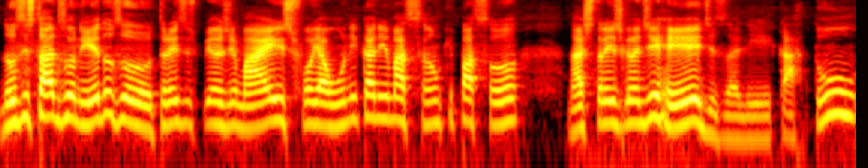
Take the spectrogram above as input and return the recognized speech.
Nos Estados Unidos, o Três Espiões Demais foi a única animação que passou nas três grandes redes ali, Cartoon,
